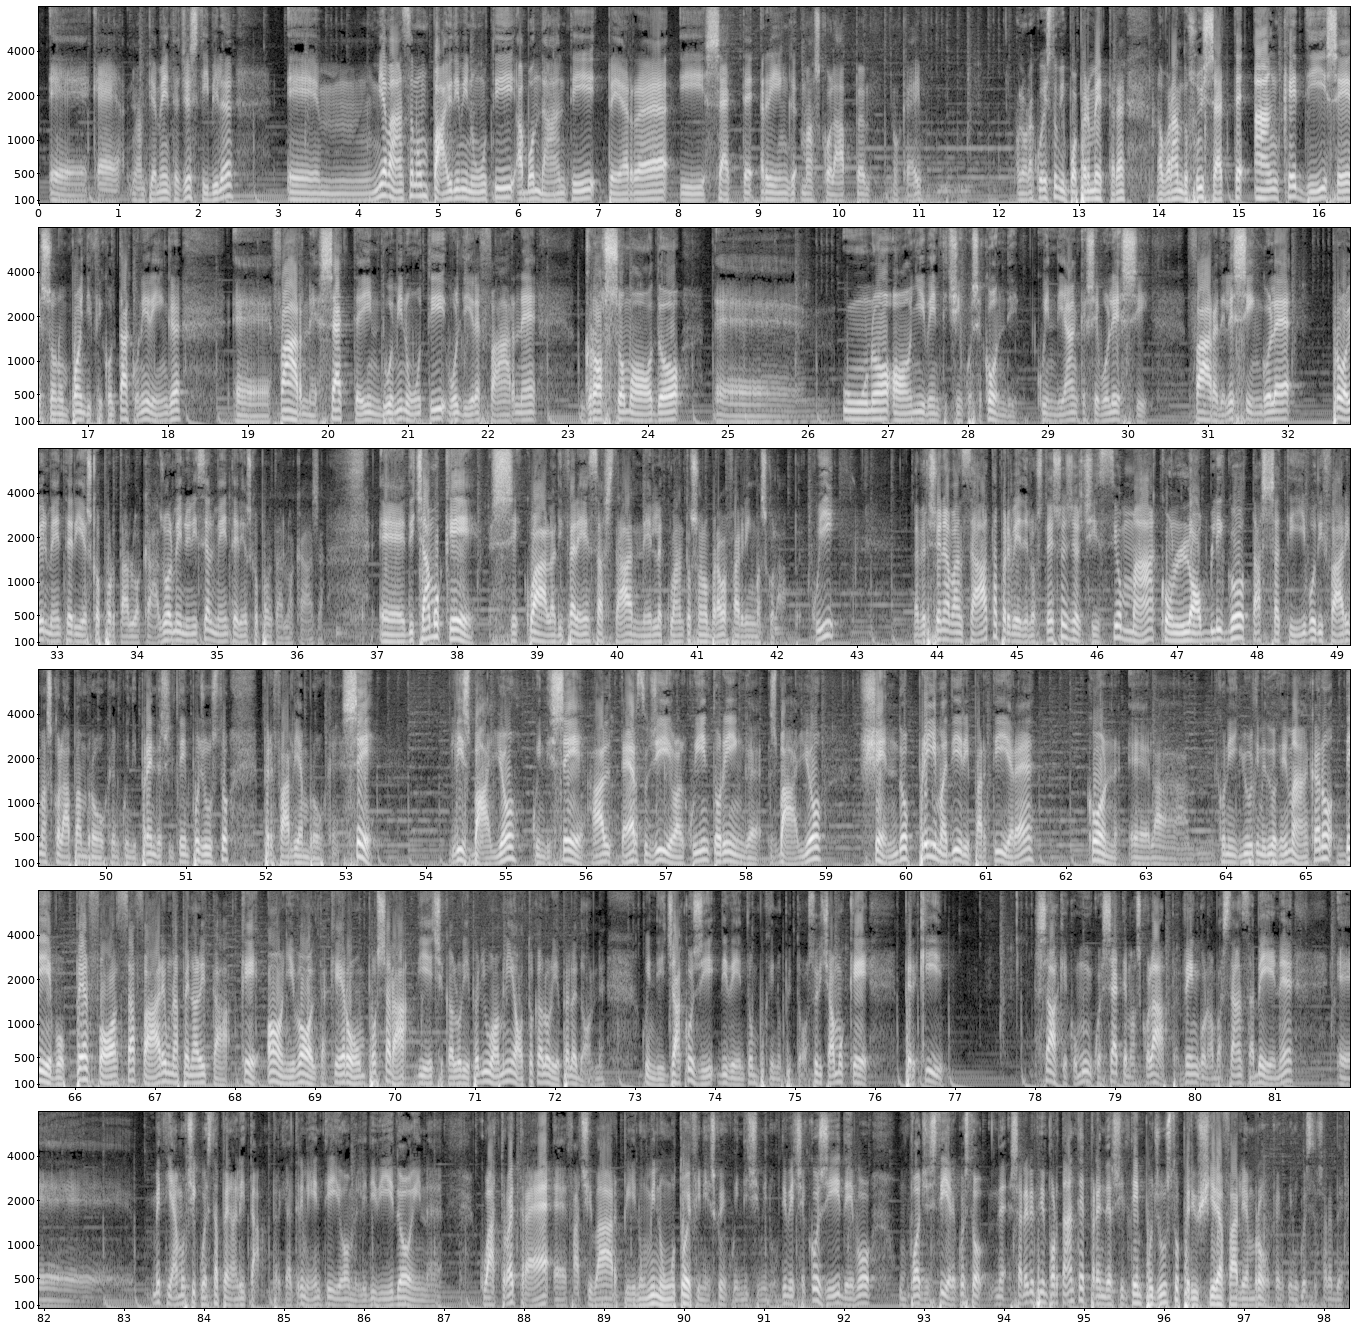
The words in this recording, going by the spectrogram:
eh, che è ampiamente gestibile e um, mi avanzano un paio di minuti abbondanti per i 7 ring muscle up ok? Allora questo mi può permettere lavorando sui 7 anche di se sono un po' in difficoltà con i ring eh, farne 7 in 2 minuti vuol dire farne grosso modo eh, uno ogni 25 secondi. Quindi anche se volessi fare delle singole probabilmente riesco a portarlo a casa, o almeno inizialmente riesco a portarlo a casa. Eh, diciamo che se qua la differenza sta nel quanto sono bravo a fare ring muscle up. Qui la versione avanzata prevede lo stesso esercizio ma con l'obbligo tassativo di fare i muscle up unbroken, quindi prendersi il tempo giusto per farli unbroken. Se li sbaglio, quindi se al terzo giro, al quinto ring sbaglio, scendo prima di ripartire con, eh, la, con gli ultimi due che mi mancano, devo per forza fare una penalità che ogni volta che rompo sarà 10 calorie per gli uomini e 8 calorie per le donne. Quindi già così diventa un pochino più tosto. Diciamo che per chi sa che comunque 7 muscle up vengono abbastanza bene, eh, mettiamoci questa penalità, perché altrimenti io me li divido in 4 e 3 eh, faccio i varpi in un minuto e finisco in 15 minuti. Invece così devo un po' gestire. Questo eh, sarebbe più importante prendersi il tempo giusto per riuscire a farli unbroken, quindi questa sarebbe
